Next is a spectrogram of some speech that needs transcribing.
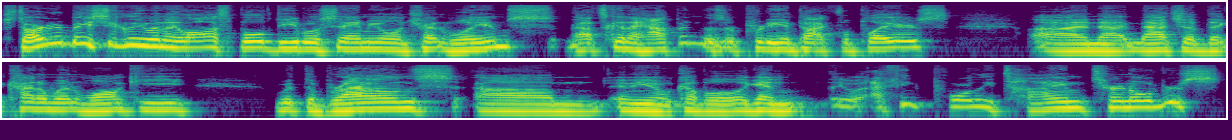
Started basically when they lost both Deebo Samuel and Trent Williams. That's going to happen. Those are pretty impactful players uh, in that matchup that kind of went wonky with the Browns. Um, and, you know, a couple, again, I think poorly timed turnovers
